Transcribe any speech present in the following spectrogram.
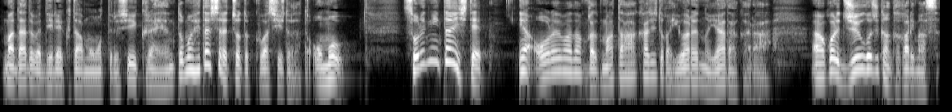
まあ例えばディレクターも思ってるし、クライアントも下手したらちょっと詳しい人だと思う。それに対して、いや、俺はなんかまた赤字とか言われるの嫌だから、これ15時間かかります。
